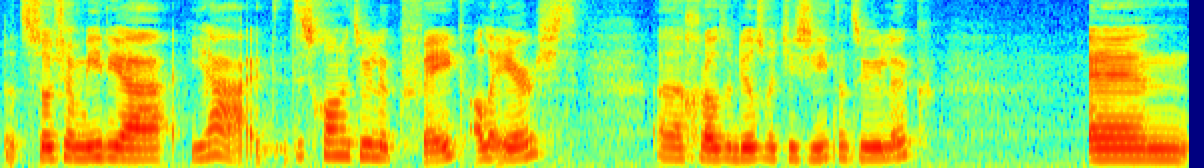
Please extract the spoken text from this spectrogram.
Dat social media, ja, het, het is gewoon natuurlijk fake, allereerst. Uh, grotendeels wat je ziet natuurlijk. En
